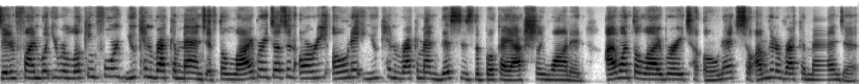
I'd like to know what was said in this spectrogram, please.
didn't find what you were looking for, you can recommend, if the library doesn't already own it, you can recommend this is the book I actually wanted. I want the library to own it, so I'm gonna recommend it.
